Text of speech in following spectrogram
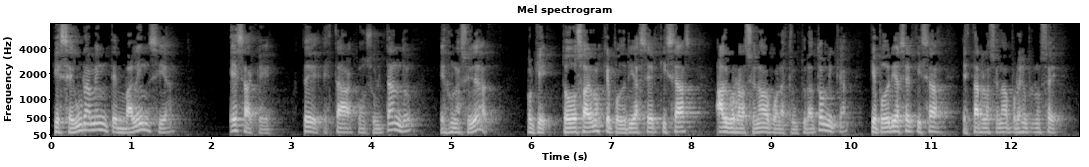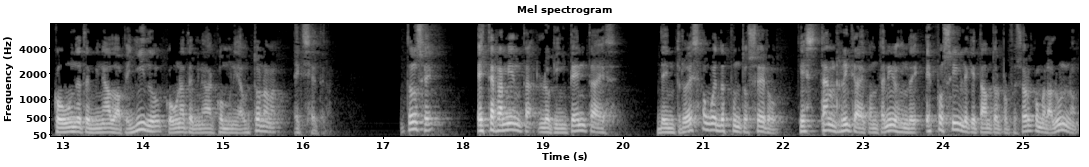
que seguramente en Valencia, esa que usted está consultando, es una ciudad. Porque todos sabemos que podría ser quizás algo relacionado con la estructura atómica, que podría ser quizás estar relacionado, por ejemplo, no sé, con un determinado apellido, con una determinada comunidad autónoma, etc. Entonces, esta herramienta lo que intenta es, dentro de esa web 2.0, que es tan rica de contenidos, donde es posible que tanto el profesor como el alumno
